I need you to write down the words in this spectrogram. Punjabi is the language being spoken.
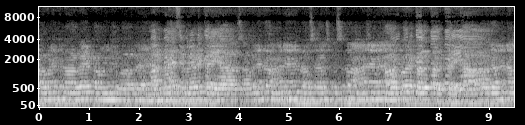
ਕਵਣ ਚਲਾਵੇ ਕਵਣ ਸੁਭਾਵੇ ਮਨ ਸਿਮਰਨ ਕਰਿਆ। ਸਭ ਨਿਧਾਨ ਦਸ ਅਸ਼ਟ ਸੁਧਾਨ ਠਾਕੁਰ ਕਲ ਤਲ ਕਰਿਆ। ਜਨ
